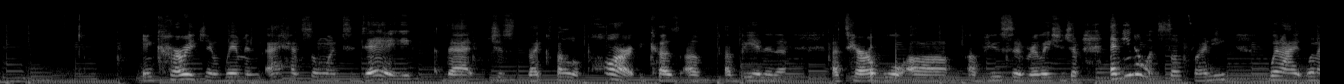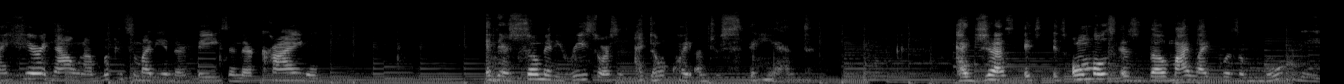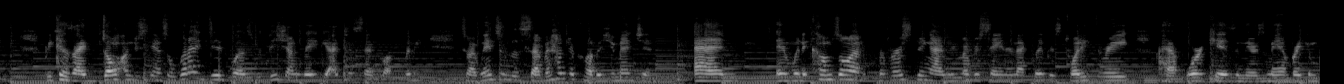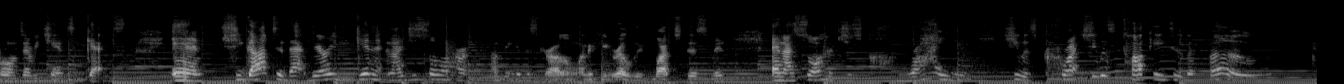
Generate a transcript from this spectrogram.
encouraging women i had someone today that just like fell apart because of, of being in a, a terrible uh, abusive relationship and you know what's so funny when i when i hear it now when i'm looking somebody in their face and they're crying and and there's so many resources i don't quite understand i just it's it's almost as though my life was a movie because I don't understand. So what I did was with this young lady, I just said, look, let me. So I went to the 700 Club, as you mentioned, and and when it comes on, the first thing I remember saying in that clip is 23. I have four kids, and there's a man breaking bones every chance he gets. And she got to that very beginning, and I just saw her. I'm thinking, this girl, I don't want to really watch this, man. And I saw her just crying. She was crying. She was talking to the phone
